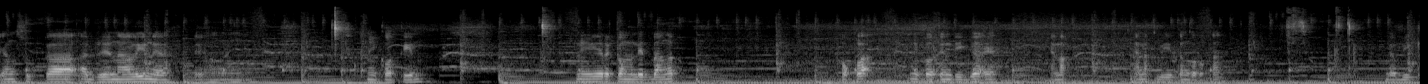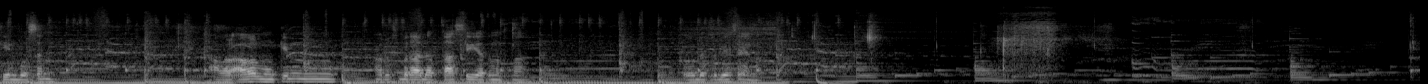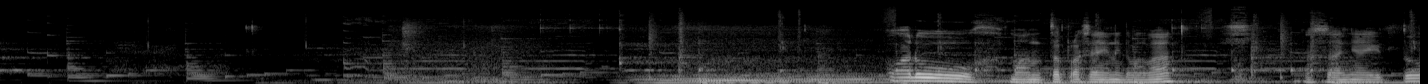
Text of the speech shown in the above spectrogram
yang suka adrenalin ya yang nikotin. Ini recommended banget. Hokla nikotin 3 ya. Enak enak di tenggorokan. Nggak bikin bosan awal-awal mungkin harus beradaptasi ya teman-teman. Kalau udah terbiasa enak waduh mantep rasanya ini teman-teman. Rasanya itu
